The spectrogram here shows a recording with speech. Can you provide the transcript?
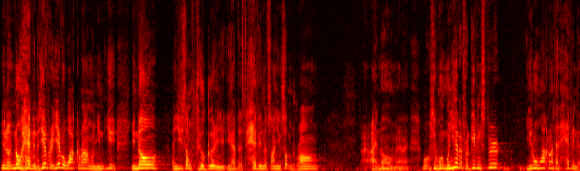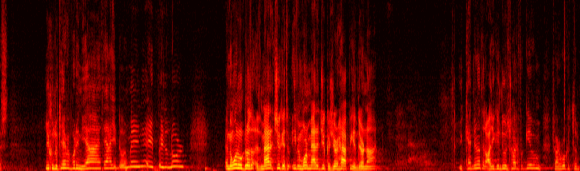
You know, no heaviness. You ever, you ever walk around when you, you, you know and you just don't feel good and you, you have this heaviness on you, something's wrong? I, know, man. Well, see, when, you have a forgiving spirit, you don't walk around that heaviness. You can look everybody in the eye and say, How you doing, man? Hey, praise the Lord. And the one who doesn't, is mad at you gets even more mad at you because you're happy and they're not. You can't do nothing. All you can do is try to forgive them, try to work with them.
